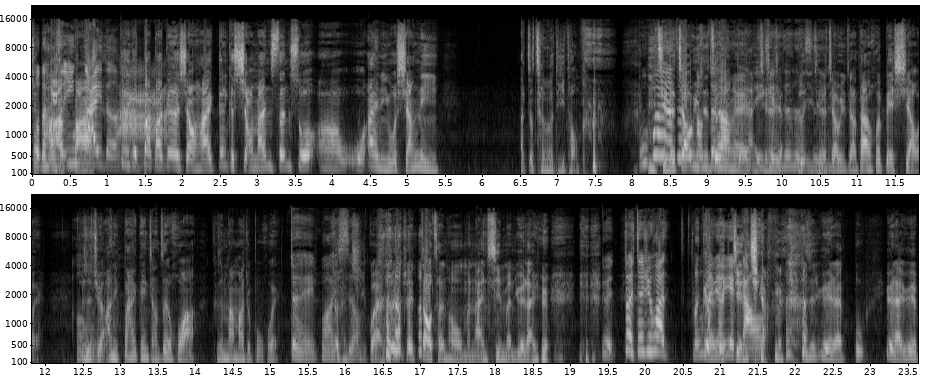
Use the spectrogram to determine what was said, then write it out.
做的好是应该的，对一个爸爸跟个小孩跟一个小男生说啊，我爱你，我想你啊，这成何体统？以前的教育是这样哎，以前的教以前的教育这样，大家会被笑哎，就是觉得啊，你爸还跟你讲这个话，可是妈妈就不会，对，不好意思，就很奇怪，所以所以造成哈我们男性们越来越越对这句话。门槛越来越高，就是越来不越来越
